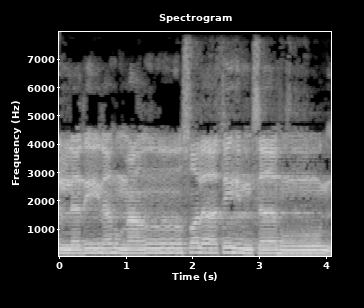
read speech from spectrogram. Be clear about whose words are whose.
Speaker 1: الذين هم عن صلاتهم ساهون.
